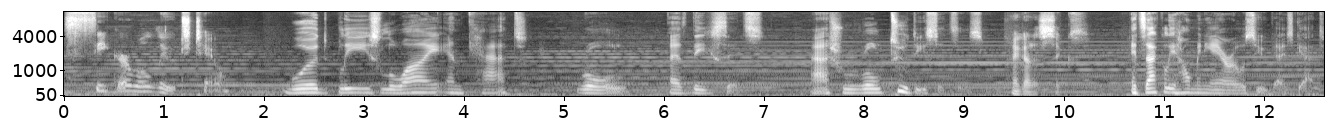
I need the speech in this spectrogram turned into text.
Seeker will loot too. would please Luai and Cat roll as d6? Ash will roll two d6s. I got a six. Exactly how many arrows you guys get?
